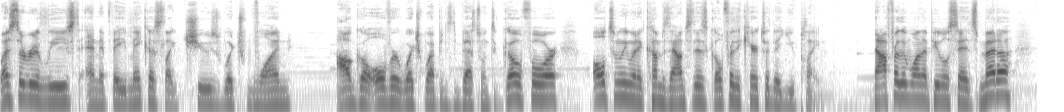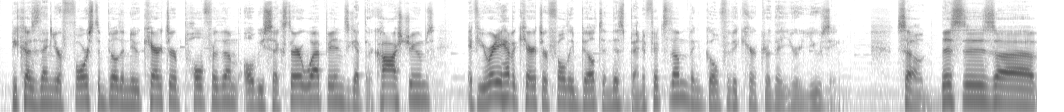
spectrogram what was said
once they're released. And if they make us like choose which one, I'll go over which weapon's the best one to go for. Ultimately, when it comes down to this, go for the character that you play. Not for the one that people say it's meta, because then you're forced to build a new character, pull for them, OB6 their weapons, get their costumes. If you already have a character fully built and this benefits them, then go for the character that you're using. So this is uh,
